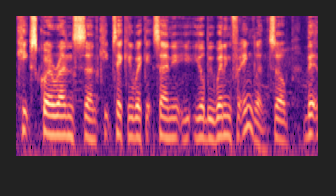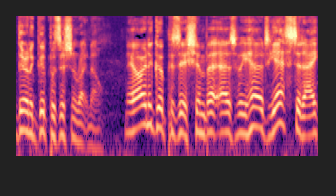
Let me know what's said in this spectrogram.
keep square runs and keep taking wickets, and you, will be winning for England. So they're in a good position right now. They are in a good position, but as we heard yesterday,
